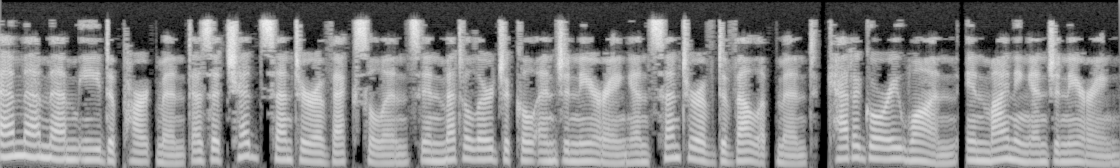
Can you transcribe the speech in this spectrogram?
MMME department is a CHED Center of Excellence in Metallurgical Engineering and Center of Development Category 1 in Mining Engineering.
